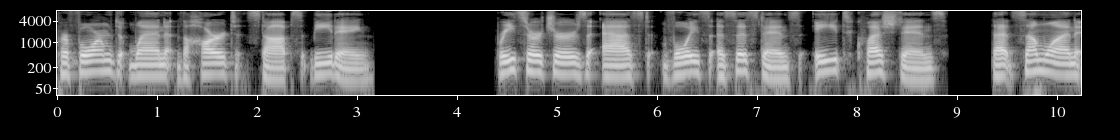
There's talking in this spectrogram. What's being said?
performed when the heart stops beating. Researchers asked voice assistants eight questions that someone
